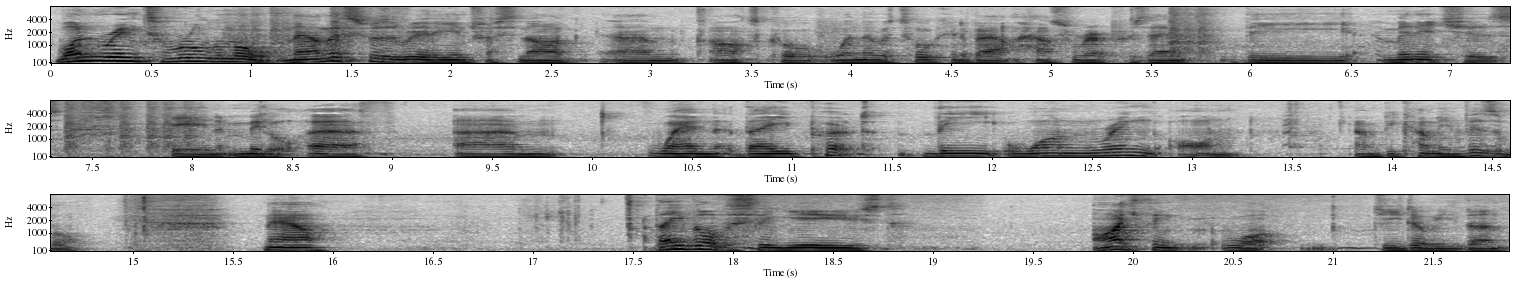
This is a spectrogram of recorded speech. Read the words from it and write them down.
One ring to rule them all. Now, this was a really interesting um, article when they were talking about how to represent the miniatures in Middle Earth um, when they put the one ring on and become invisible. Now, they've obviously used, I think what GW done,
